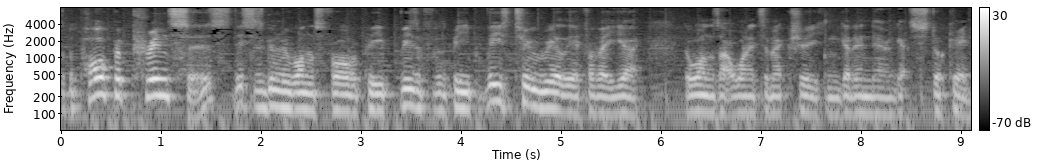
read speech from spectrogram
So the Pauper Princes, this is going to be ones for the people, these are for the people, these two really are for the, uh, the ones that I wanted to make sure you can get in there and get stuck in.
